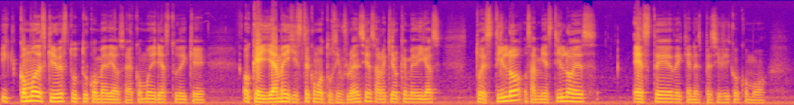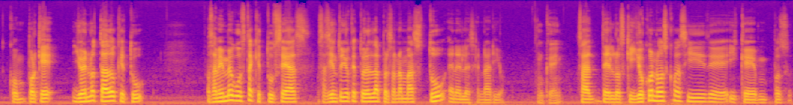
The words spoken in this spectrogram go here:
¿Y cómo describes tú tu comedia? O sea, ¿cómo dirías tú de que, ok, ya me dijiste como tus influencias, ahora quiero que me digas tu estilo, o sea, mi estilo es este de que en específico como... como porque yo he notado que tú, o sea, a mí me gusta que tú seas, o sea, siento yo que tú eres la persona más tú en el escenario. Ok. O sea, de los que yo conozco así de y que pues, o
